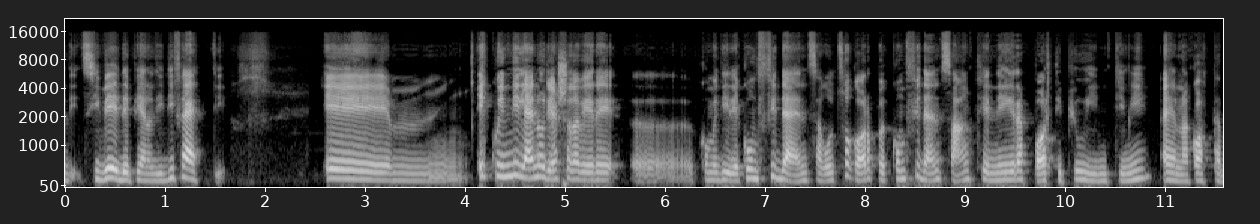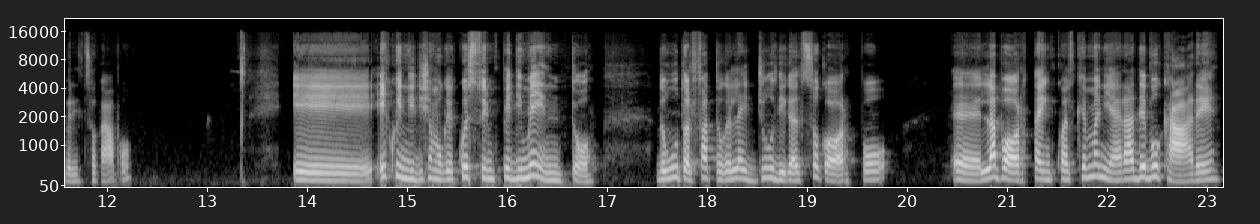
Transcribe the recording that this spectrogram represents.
di- si vede piena di difetti e, mm, e quindi lei non riesce ad avere, eh, come dire, confidenza col suo corpo e confidenza anche nei rapporti più intimi, è una cotta per il suo capo. E, e quindi diciamo che questo impedimento dovuto al fatto che lei giudica il suo corpo eh, la porta in qualche maniera ad evocare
